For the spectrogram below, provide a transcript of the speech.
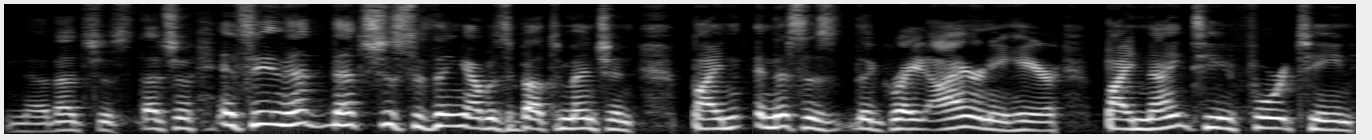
no. That's just that's just and see that that's just the thing I was about to mention. By and this is the great irony here. By 1914,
